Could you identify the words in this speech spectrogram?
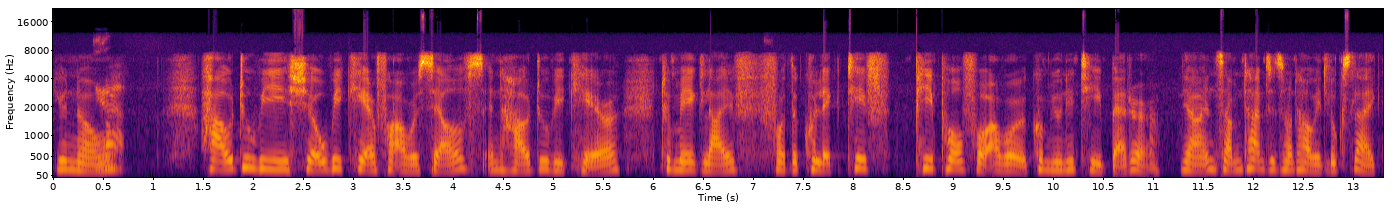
you know. Yeah. How do we show we care for ourselves and how do we care to make life for the collective people for our community better. Yeah, and sometimes it's not how it looks like.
